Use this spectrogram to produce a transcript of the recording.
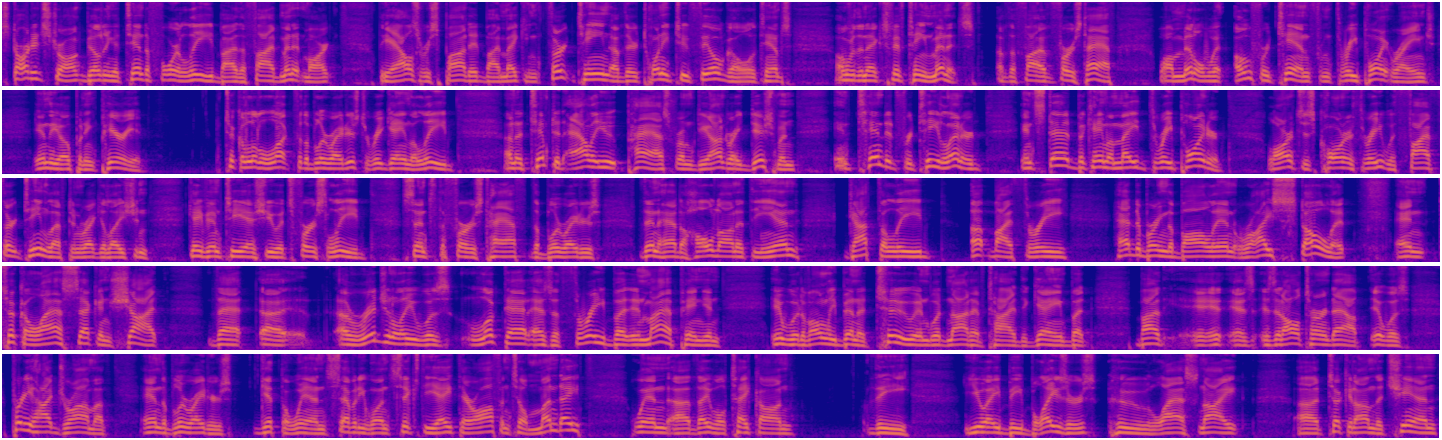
started strong, building a 10 to 4 lead by the five minute mark. The Owls responded by making 13 of their 22 field goal attempts over the next 15 minutes of the five, first half while Middle went 0 for 10 from three point range in the opening period. Took a little luck for the Blue Raiders to regain the lead. An attempted alley oop pass from DeAndre Dishman, intended for T. Leonard, instead became a made three pointer. Lawrence's corner three with 5.13 left in regulation gave MTSU its first lead since the first half. The Blue Raiders then had to hold on at the end, got the lead up by three had to bring the ball in. Rice stole it and took a last second shot that uh, originally was looked at as a three, but in my opinion, it would have only been a two and would not have tied the game. But by it, as, as it all turned out, it was pretty high drama, and the Blue Raiders get the win 71 68. They're off until Monday when uh, they will take on the UAB Blazers, who last night uh, took it on the chin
